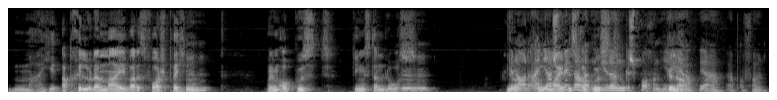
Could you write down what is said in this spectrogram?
Mai, April oder Mai war das Vorsprechen Mhm. und im August ging es dann los. Mhm. Ja, Genau, und ein Jahr Mai später hatten wir dann gesprochen hier. Genau. Ja, ja abgefahren.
